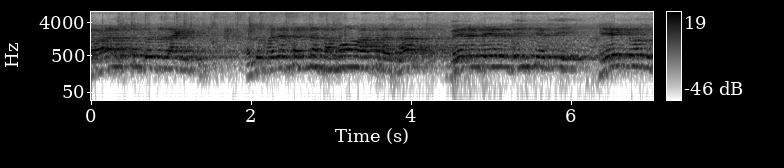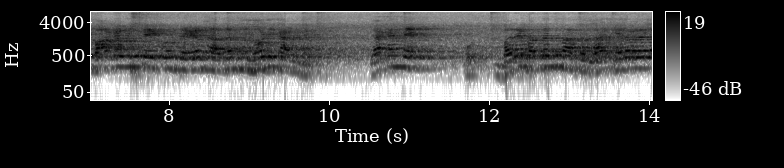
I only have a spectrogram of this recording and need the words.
ಬಹಳಷ್ಟು ದೊಡ್ಡದಾಗಿತ್ತು. ಅದು ಬರೀ ಸಣ್ಣ ಸಮೂಹ ಮಾತ್ರ ಅಲ್ಲ, ಬೇರೆ ಬೇರೆ ರೀತಿಯಲ್ಲಿ ಹೇಗೆ ಒಂದು ಭಾಗವಹಿಸಬೇಕು ಅಂತ ಹೇಳಿದ್ರೆ ಅದನ್ನು ನೋಡಿ ಕಾಣಬೇಕು. ಯಾಕಂದರೆ, ಬರೇ ಬಂದದ್ದು ಮಾತ್ರ ಅಲ್ಲ ಕೆಲವರೆಲ್ಲ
